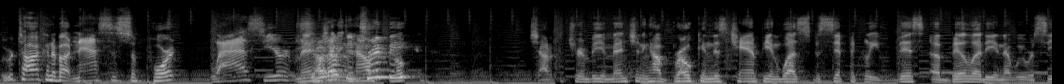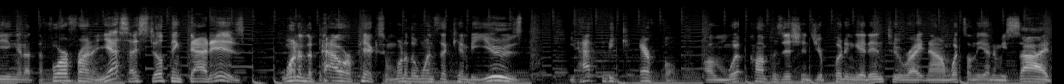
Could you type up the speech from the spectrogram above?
we were talking about Nasus support last year. Shout out to Trymbi. Broken, shout out to Trymbi and mentioning how broken this champion was, specifically this ability, and that we were seeing it at the forefront. And yes, I still think that is one of the power picks and one of the ones that can be used you have to be careful on what compositions you're putting it into right now and what's on the enemy side.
